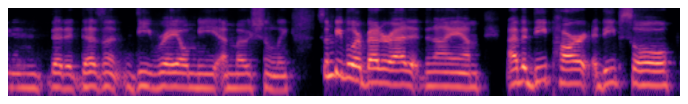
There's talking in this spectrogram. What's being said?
and that it doesn't derail me emotionally. Some people are better at it than I am. I have a deep heart, a deep soul.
